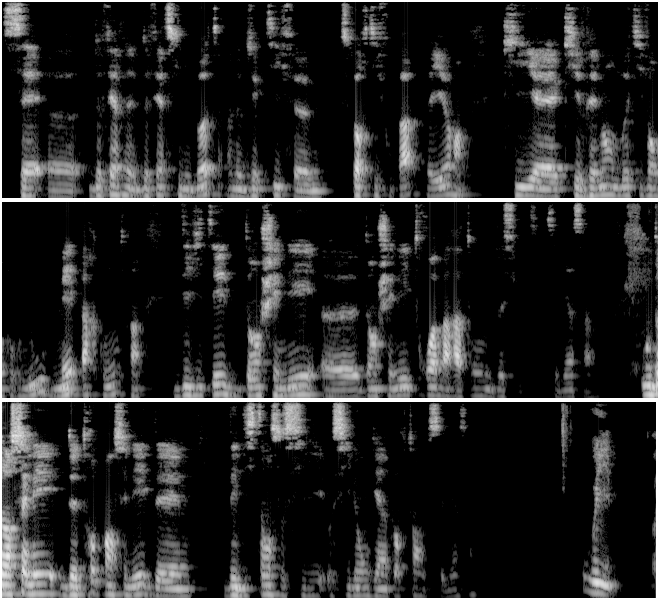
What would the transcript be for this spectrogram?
c'est de faire de faire ce qui nous botte, un objectif sportif ou pas d'ailleurs, qui qui est vraiment motivant pour nous, mais par contre d'éviter d'enchaîner euh, d'enchaîner trois marathons de suite. C'est bien ça. Ou d'enchaîner, de trop enchaîner des, distances aussi, aussi longues et importantes. C'est bien ça? Oui. Euh,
